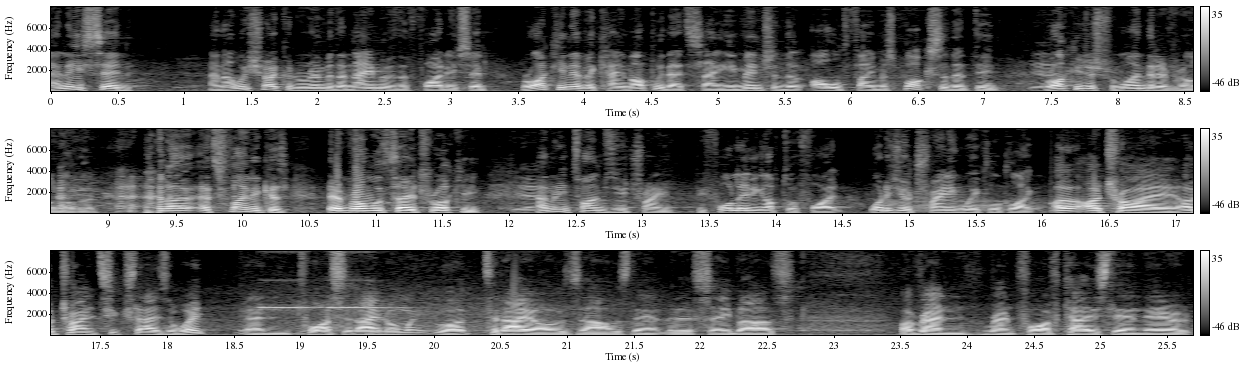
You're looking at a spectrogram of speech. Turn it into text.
and he said, and I wish I could remember the name of the fight, he said, Rocky never came up with that saying. He mentioned an old famous boxer that did. Rocky just reminded everyone of it. and I, it's funny because everyone would say it's Rocky. How many times do you train? Before leading up to a fight, what does your training week look like? I, I try. I train six days a week and twice a day normally. Like today, I was I was down at the sea baths. I ran ran five k's down there at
